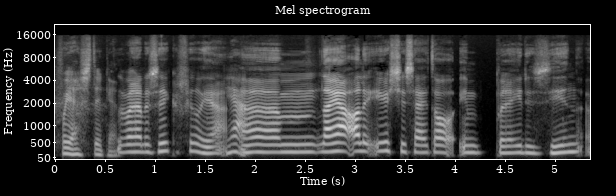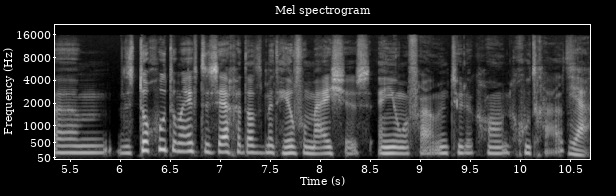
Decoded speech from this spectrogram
voor jouw stukken? Er waren er zeker veel, ja. ja. Um, nou ja, allereerst, je zei het al in brede zin. Um, dus toch goed om even te zeggen dat het met heel veel meisjes en jonge vrouwen natuurlijk gewoon goed gaat. Ja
